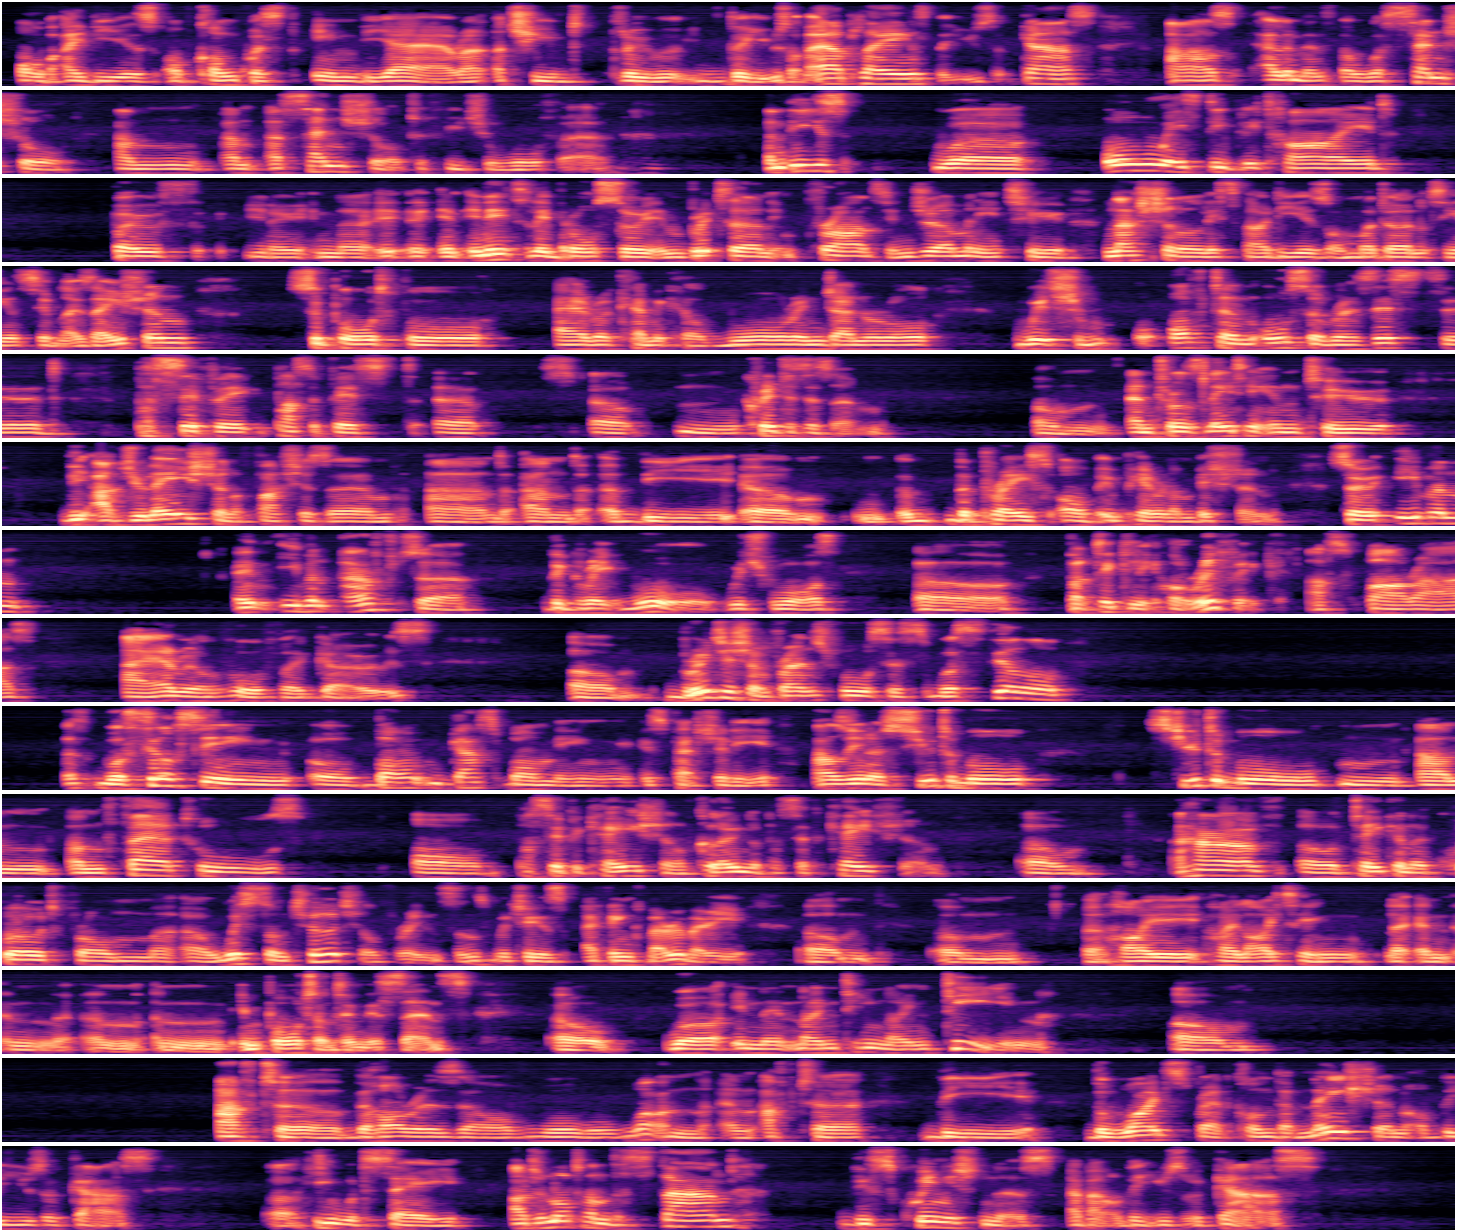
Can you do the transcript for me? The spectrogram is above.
of ideas of conquest in the air achieved through the use of airplanes, the use of gas, as elements that were essential and, and essential to future warfare. And these were always deeply tied, both you know in, the, in, in Italy, but also in Britain, in France, in Germany, to nationalist ideas of modernity and civilization, support for aerochemical war in general, which often also resisted pacific pacifist uh, uh, mm, criticism um, and translating into the adulation of fascism and and uh, the um, the praise of imperial ambition. So even and even after the Great War, which was uh, particularly horrific as far as aerial warfare goes, um, British and French forces were still were still seeing uh, bomb, gas bombing, especially as you know suitable suitable um, and, and fair tools of pacification, of colonial pacification. Um, I have uh, taken a quote from uh, Winston Churchill, for instance, which is, I think, very, very um, um, uh, high, highlighting and, and, and, and, important in this sense. Uh, were in 1919, um, after the horrors of World War One, and after the the widespread condemnation of the use of gas, uh, he would say, I do not understand the squeamishness about the use of gas.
